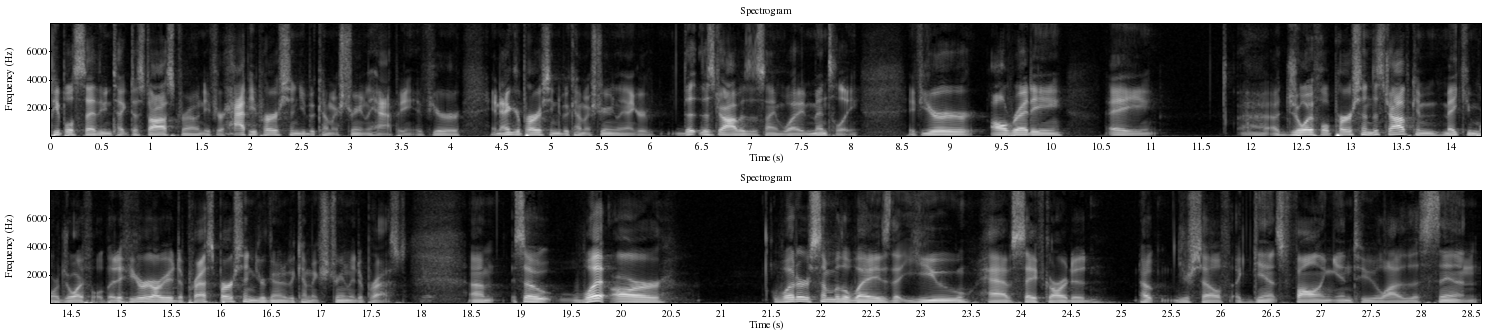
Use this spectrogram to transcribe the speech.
people say that you can take testosterone. If you're a happy person, you become extremely happy. If you're an angry person, you become extremely angry. Th- this job is the same way mentally. If you're already a uh, a joyful person, this job can make you more joyful. But if you're already a depressed person, you're going to become extremely depressed. Yep. Um, so, what are what are some of the ways that you have safeguarded yourself against falling into a lot of the sin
